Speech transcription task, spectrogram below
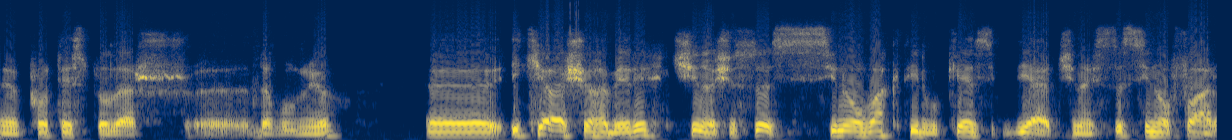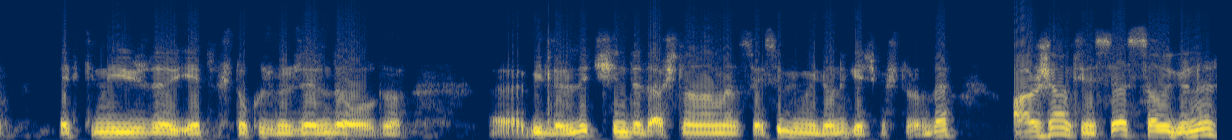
e, protestolar e, da bulunuyor. E, iki aşı haberi Çin aşısı Sinovac değil bu kez diğer Çin aşısı Sinopharm etkinliği %79'un üzerinde olduğu e, bildirildi. Çin'de de aşılananların sayısı 1 milyonu geçmiş durumda. Arjantin ise salı günü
